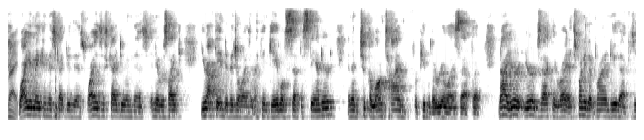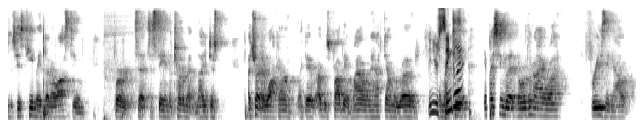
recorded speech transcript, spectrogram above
Right. Why are you making this guy do this? Why is this guy doing this? And it was like you have to individualize it. I think Gable set the standard, and then it took a long time for people to realize that. But no, you're you're exactly right. It's funny that Brian knew that because it was his teammate that I lost to for to, to stay in the tournament, and I just I tried to walk home. Like I, I was probably a mile and a half down the road. In your and singlet? team- in my singlet, Northern Iowa, freezing out,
